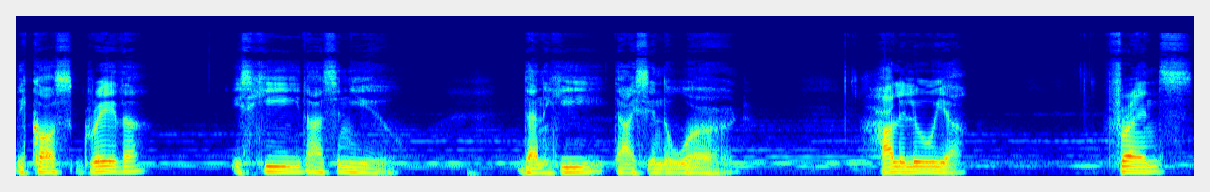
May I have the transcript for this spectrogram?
Because greater is he that's in you than he that's in the world. Hallelujah. Friends,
